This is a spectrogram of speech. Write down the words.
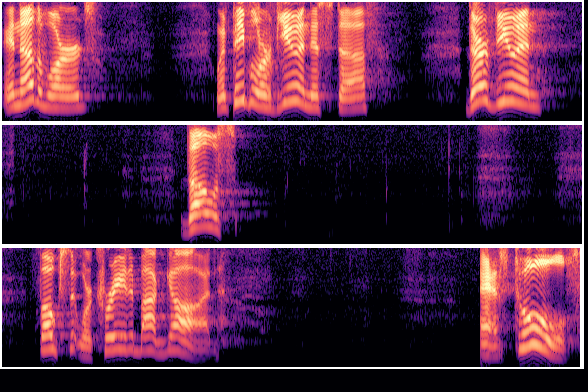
In other words, when people are viewing this stuff, they're viewing those folks that were created by God as tools,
